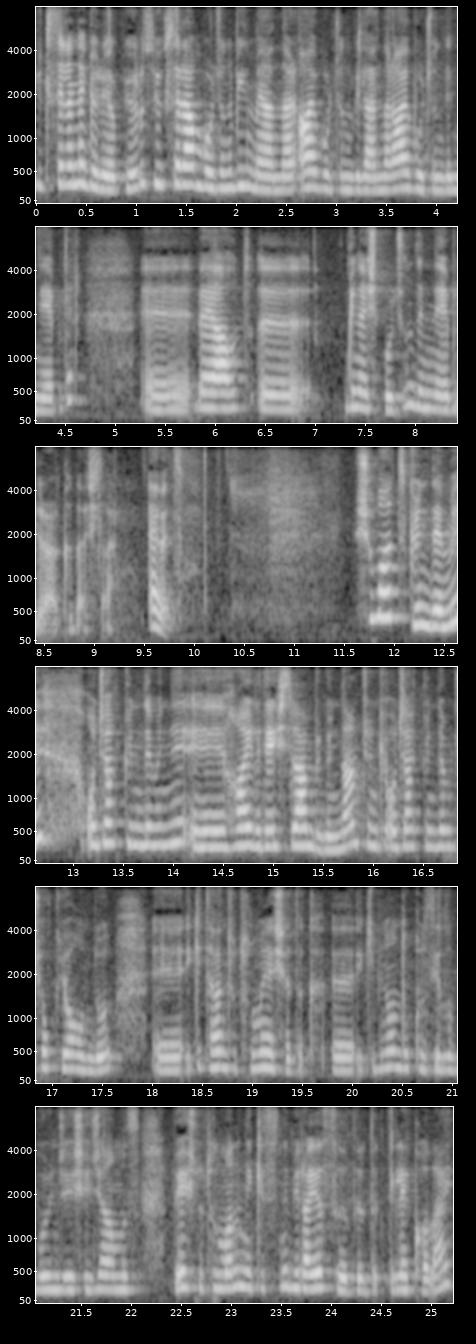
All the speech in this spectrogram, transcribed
yükselene göre yapıyoruz. Yükselen burcunu bilmeyenler, ay burcunu bilenler ay burcunu dinleyebilir e, veyahut e, Güneş burcunu dinleyebilir arkadaşlar. Evet. Şubat gündemi Ocak gündemini e, hayli değiştiren bir gündem. Çünkü Ocak gündemi çok yoğundu. E, iki tane tutulma yaşadık. E, 2019 yılı boyunca yaşayacağımız 5 tutulmanın ikisini bir aya sığdırdık. Dile kolay.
